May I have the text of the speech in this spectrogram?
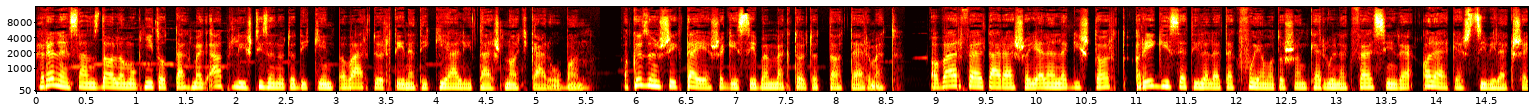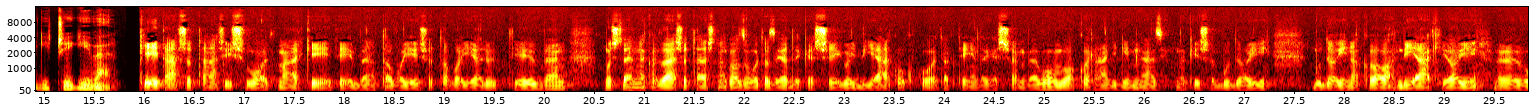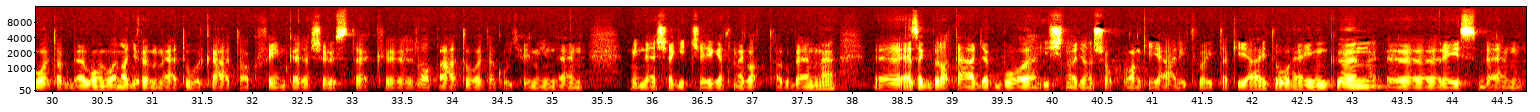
Reneszánsz dallamok nyitották meg április 15-én a vártörténeti kiállítás Nagykálóban. A közönség teljes egészében megtöltötte a termet. A vár feltárása jelenleg is tart, a régészeti leletek folyamatosan kerülnek felszínre a lelkes civilek segítségével. Két ásatás is volt már két évben, a tavalyi és a tavalyi előtti évben. Most ennek az ásatásnak az volt az érdekesség, hogy diákok voltak ténylegesen bevonva, a Korányi Gimnáziumnak és a Budai, Budainak a diákjai voltak bevonva, nagy örömmel turkáltak, fémkeresőztek, lapátoltak, úgyhogy minden, minden segítséget megadtak benne. Ezekből a tárgyakból is nagyon sok van kiállítva itt a kiállítóhelyünkön, részben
